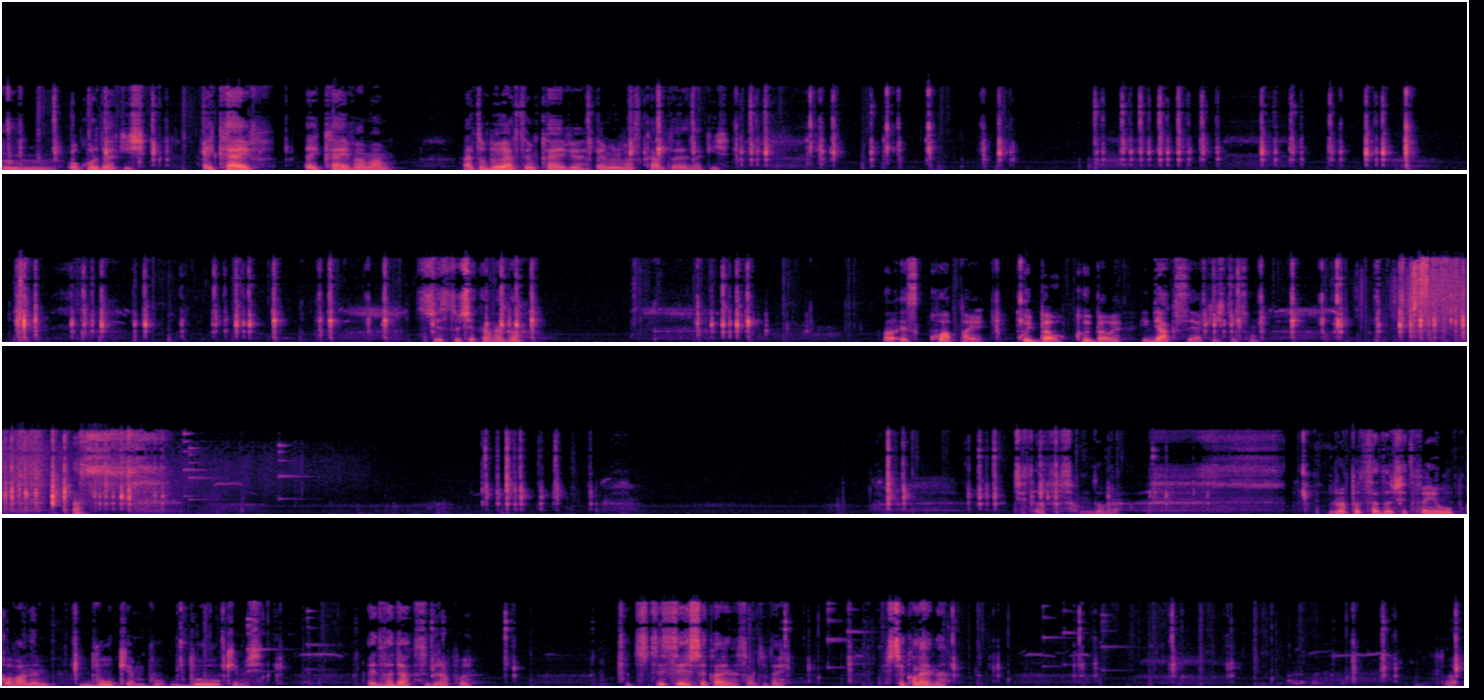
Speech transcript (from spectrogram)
Mm, o kurde, jakiś... Ej, cave. Ej, cave'a mam. Ale to byłem w tym cave'ie. Emerwa Scan to jest jakiś... Coś jest tu ciekawego? O, jest kłapaj. Kujpeł, kujpeł i diaksy jakieś tu są. To, o, tu są, dobra. Chyba podsadzą się twoim łupkowanym bukiem, bu, bukiem się. Ej, dwa diaksy drapły. Jest- jest- Jeszcze kolejne są tutaj. Jeszcze kolejne.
